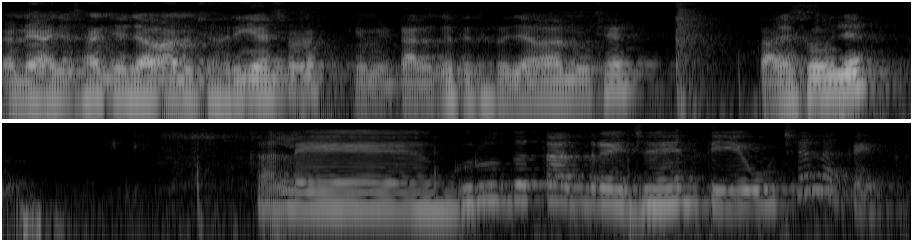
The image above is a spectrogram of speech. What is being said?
અને આજે સાંજે જવાનું છે હરિયાસણ કેમ કે કાલે ગતેશ્વર જવાનું છે. કાલે શું છે? કાલે ગુરુ દત્તાત્રેય જયંતિ એવું છે ને કંઈક?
